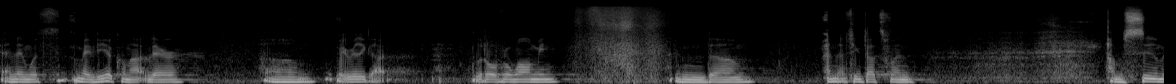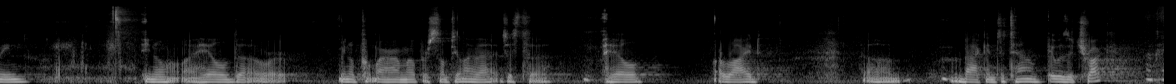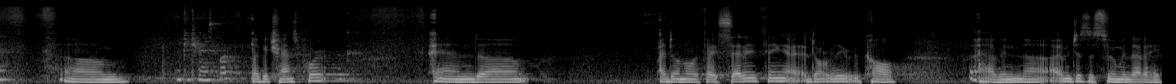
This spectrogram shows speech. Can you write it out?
And then with my vehicle not there, um, it really got a little overwhelming. And, um, and I think that's when I'm assuming, you know, I hailed uh, or, you know, put my arm up or something like that just to hail a ride um, back into town. It was a truck. Okay. Um, like a transport? Like a transport. Okay. And um, I don't know if I said anything. I don't really recall having, uh, I'm just assuming that I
